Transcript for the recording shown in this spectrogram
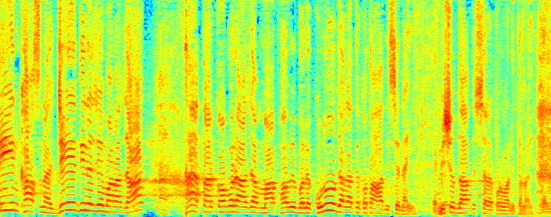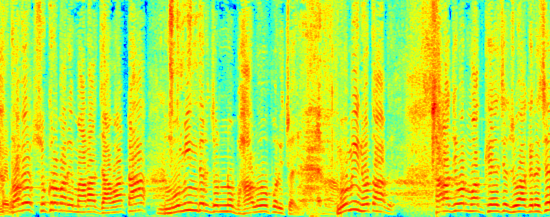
দিন খাস নাই যে দিনে যে মারা যাক হ্যাঁ। তার কবরে আজাব মাফ হবে বলে কোনো জায়গাতে কোথাও হাদিসে নাই। বিশুদ্ধ হাদিস ছাড়া প্রমাণিত নয়। তবে শুক্রবারে মারা যাওয়াটা মুমিনদের জন্য ভালো পরিচয়। মুমিন হতে হবে। সারা জীবন মদ খেয়েছে জুয়া খেলেছে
